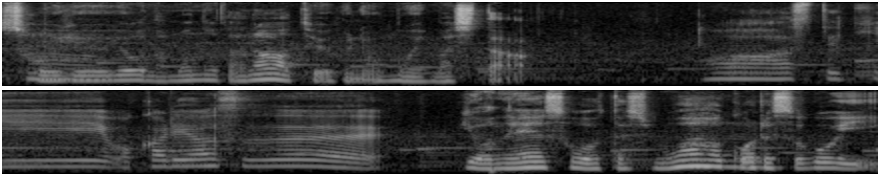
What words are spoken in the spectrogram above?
そういうようなものだなというふうに思いました。わあ素敵わかりやすいよねそう私もわあうんこれすごい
